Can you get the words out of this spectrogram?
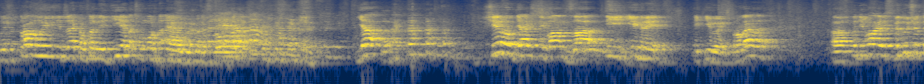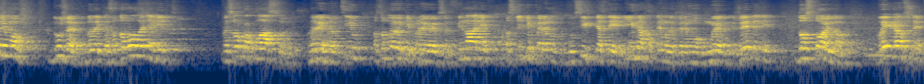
значить, правило імені Джека вже не діє, так що можна его використовувати. Я щиро вдячний вам за ті ігри, які ви провели. Е, Сподіваюсь, ведучий отримав дуже велике задоволення від високого класу гри гравців, особливо який проявився в фіналі, оскільки перем- у всіх п'яти іграх отримали перемогу мирні жителі, достойно вигравши,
